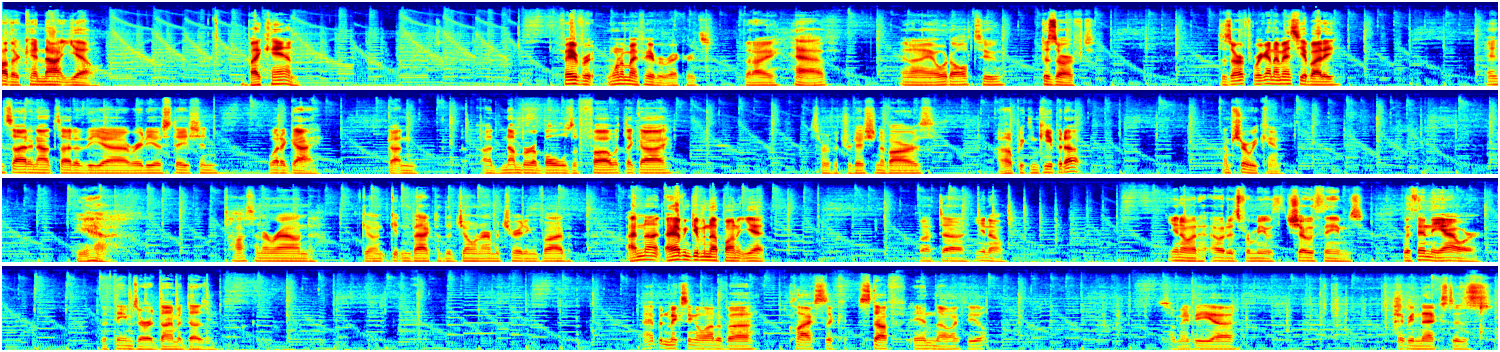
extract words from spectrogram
Father cannot yell. By Can. Favorite, one of my favorite records that I have, and I owe it all to Deserved. Deserved, we're gonna miss you, buddy. Inside and outside of the uh, radio station, what a guy. Gotten a number of bowls of pho with the guy. Sort of a tradition of ours. I hope we can keep it up. I'm sure we can. Yeah. Tossing around, going, getting back to the Joan Armatrading vibe. I'm not. I haven't given up on it yet. But uh, you know, you know how it is for me with show themes. Within the hour, the themes are a dime a dozen. I have been mixing a lot of uh, classic stuff in, though. I feel. So maybe, uh, maybe next is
